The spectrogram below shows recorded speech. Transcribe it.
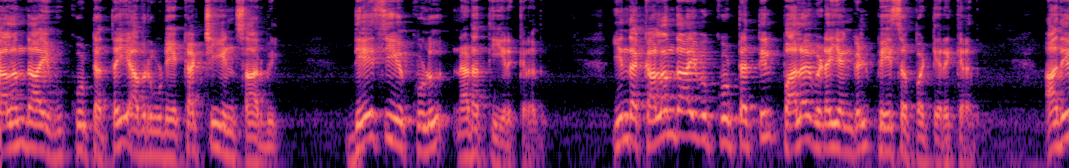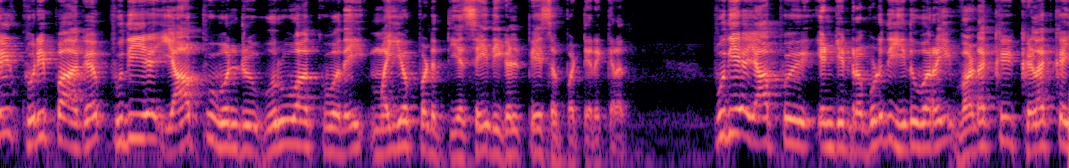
கலந்தாய்வு கூட்டத்தை அவர்களுடைய கட்சியின் சார்பில் தேசிய குழு நடத்தியிருக்கிறது. இந்த கலந்தாய்வு கூட்டத்தில் பல விடயங்கள் பேசப்பட்டிருக்கிறது. அதில் குறிப்பாக புதிய யாப்பு ஒன்று உருவாக்குவதை மையப்படுத்திய செய்திகள் பேசப்பட்டிருக்கிறது. புதிய யாப்பு என்கின்ற பொழுது இதுவரை வடக்கு கிழக்கை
